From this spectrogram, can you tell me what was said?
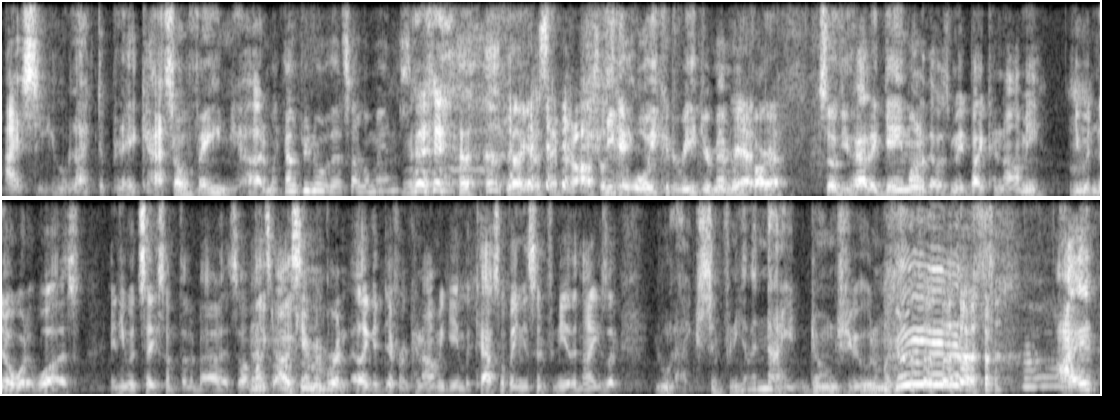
"I see you like to play Castlevania," and I'm like, "How'd you know that, Psycho Mantis?" You're like in the same wheelhouse. he could, well, he could read your memory Yeah, card. yeah. So if you had a game on it that was made by Konami, he Hmm. would know what it was, and he would say something about it. So I'm That's like, I can't remember an, like a different Konami game, but Castlevania Symphony of the Night. He's like, "You like Symphony of the Night, don't you?" And I'm like, "Ah." I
